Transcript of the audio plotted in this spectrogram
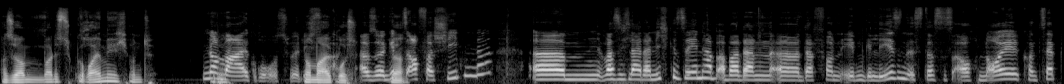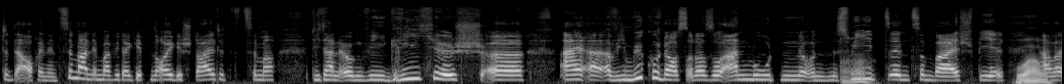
Also war das geräumig und Normal groß, würde ich Normal sagen. groß, Also da gibt es ja. auch verschiedene. Ähm, was ich leider nicht gesehen habe, aber dann äh, davon eben gelesen ist, dass es auch neue Konzepte da auch in den Zimmern immer wieder gibt, neu gestaltete Zimmer, die dann irgendwie griechisch äh, äh, wie Mykonos oder so anmuten und eine Suite sind zum Beispiel. Wow. Aber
